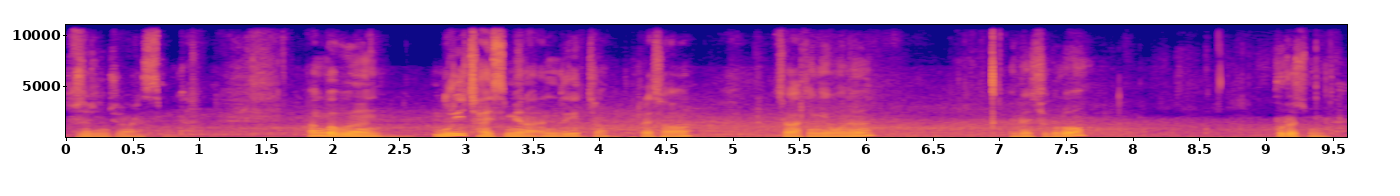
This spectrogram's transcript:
부서진 줄 알았습니다. 방법은 물이 차 있으면 안 되겠죠. 그래서 저 같은 경우는 이런 식으로 불어줍니다.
